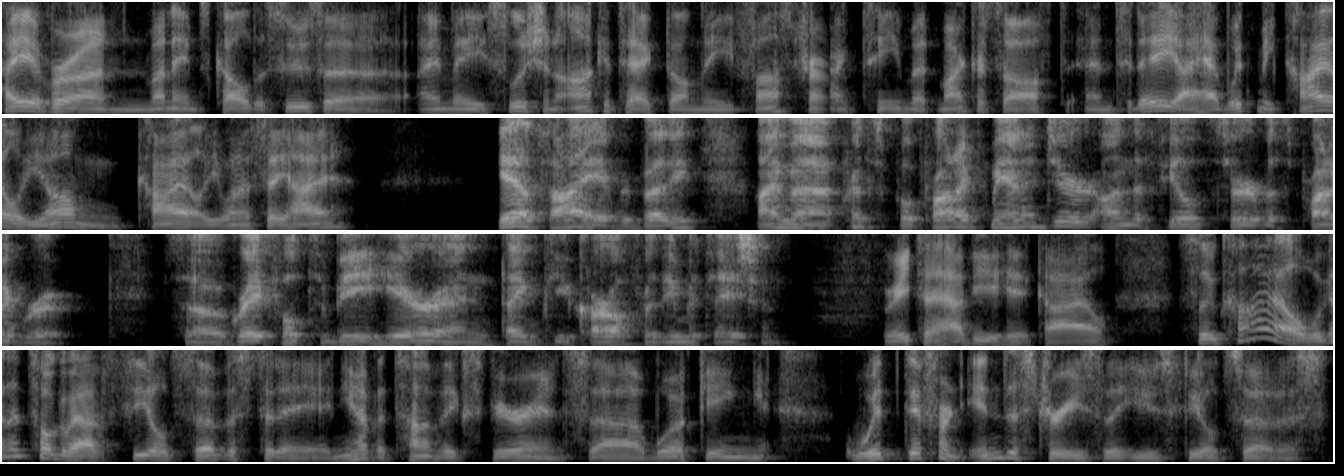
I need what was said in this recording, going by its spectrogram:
Hey everyone, my name's Carl De Souza. I'm a solution architect on the Fast Track team at Microsoft, and today I have with me Kyle Young. Kyle, you want to say hi? Yes, hi everybody. I'm a principal product manager on the field service product group. So grateful to be here and thank you, Carl, for the invitation. Great to have you here, Kyle. So, Kyle, we're going to talk about field service today, and you have a ton of experience uh, working with different industries that use field service.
